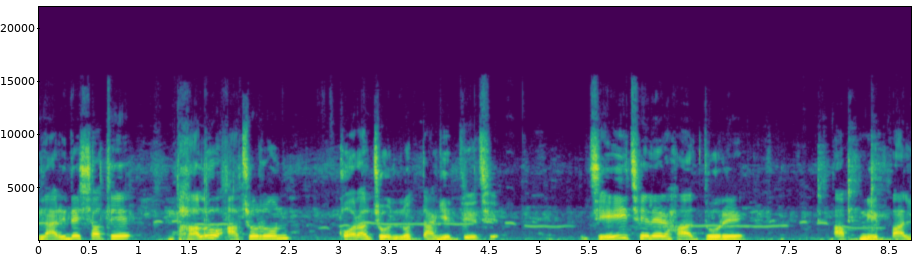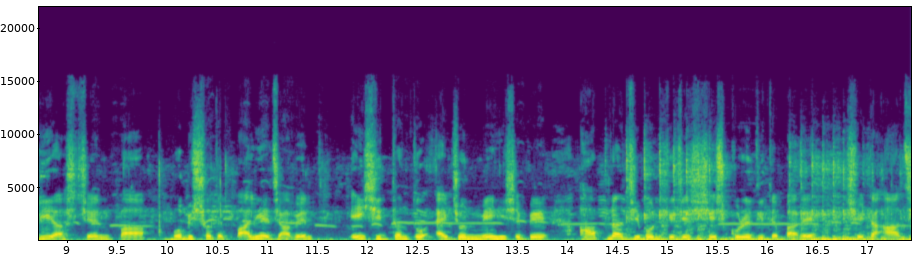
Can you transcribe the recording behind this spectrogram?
নারীদের সাথে ভালো আচরণ করার জন্য তাগিদ দিয়েছে। যেই ছেলের হাত ধরে আপনি পালিয়ে আসছেন বা ভবিষ্যতে পালিয়ে যাবেন, এই সিদ্ধান্ত একজন মেয়ে হিসেবে আপনার জীবনকে যে শেষ করে দিতে পারে, সেটা আজ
